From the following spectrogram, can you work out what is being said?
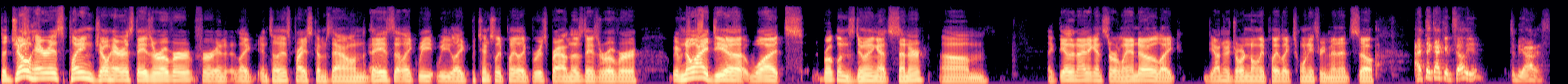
the Joe Harris playing Joe Harris days are over for like until his price comes down. The yeah. days that like we we like potentially play like Bruce Brown, those days are over. We have no idea what Brooklyn's doing at center. Um, like the other night against Orlando, like DeAndre Jordan only played like 23 minutes. So I think I can tell you, to be honest.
